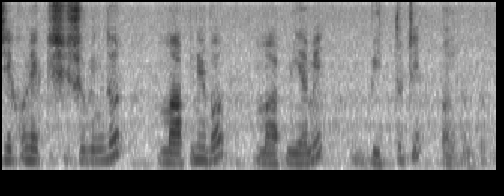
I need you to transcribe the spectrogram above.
যে কোনো একটি শীর্ষবিন্দুর মাপ নেব, মাপ নিয়ে আমি বৃত্তটি অঙ্কন করব।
